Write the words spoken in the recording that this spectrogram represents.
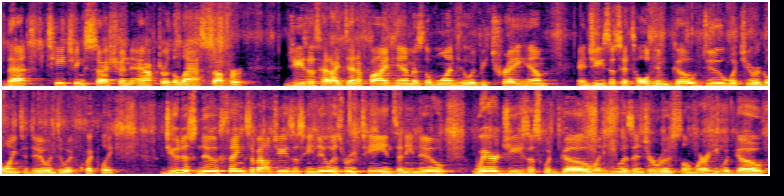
that teaching session after the Last Supper. Jesus had identified him as the one who would betray him, and Jesus had told him, Go do what you are going to do and do it quickly. Judas knew things about Jesus. He knew his routines and he knew where Jesus would go when he was in Jerusalem, where he would go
